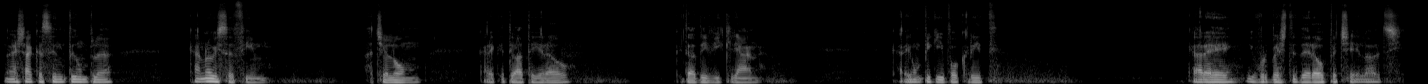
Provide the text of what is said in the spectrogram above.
Nu e așa că se întâmplă ca noi să fim acel om care câteodată e rău, câteodată e viclean, care e un pic ipocrit, care îi vorbește de rău pe ceilalți,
